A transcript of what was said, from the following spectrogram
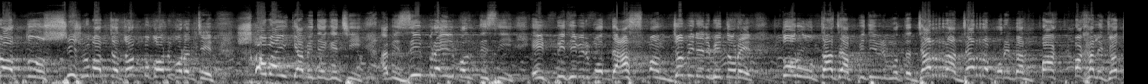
যত শিশু বাচ্চা জন্মগ্রহণ করেছে, সবাইকে আমি দেখেছি। আমি জিব্রাইল বলতেছি, এই পৃথিবীর মধ্যে আসমান জমিনের ভিতরে তরু তাজা পৃথিবীর মধ্যে যার্রা যার্রা পরিমাণ পাক পাখালি যত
